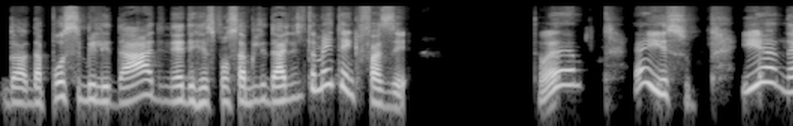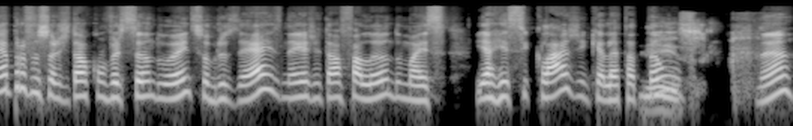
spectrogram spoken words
da, da, possibilidade né, de responsabilidade, ele também tem que fazer. Então é, é isso. E, né, professor, a gente estava conversando antes sobre os R's, né? E a gente estava falando, mas e a reciclagem, que ela está tão. Isso. Né?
